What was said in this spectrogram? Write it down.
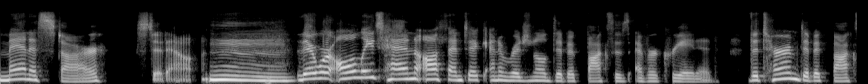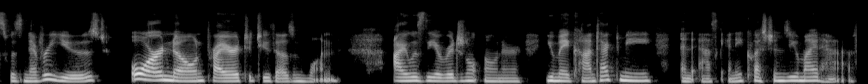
Manistar stood out. Hmm. There were only 10 authentic and original Dybbuk boxes ever created. The term Dybbuk box was never used or known prior to 2001. I was the original owner. You may contact me and ask any questions you might have.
